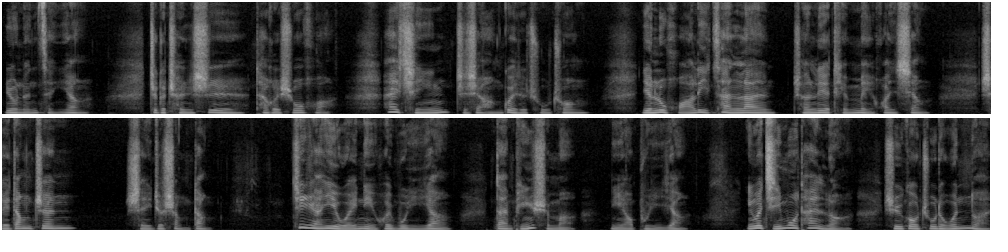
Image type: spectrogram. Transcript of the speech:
又能怎样？这个城市太会说谎，爱情只是昂贵的橱窗，沿路华丽灿烂，陈列甜美幻象，谁当真，谁就上当。竟然以为你会不一样，但凭什么你要不一样？因为寂寞太冷，虚构出的温暖，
